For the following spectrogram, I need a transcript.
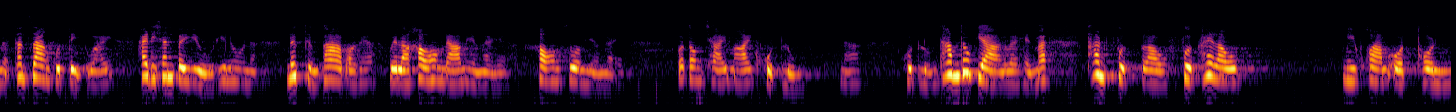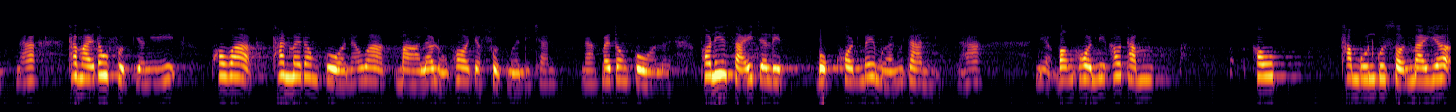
เนะท่านสร้างกุฏิไว้ ให้ดิฉันไปอยู่ที่นู่นนะนึกถึงภาพเอาเนี่ยเวลาเข้าห้องน้ํำยังไง เข้าห้องส้วมยังไง ก็ต้องใช้ไม้ขุดหลุมนะขุดหลุมทำทุกอย่างเลยเห็นไหมท่านฝึกเราฝึกให้เรามีความอดทนนะทำไมต้องฝึกอย่างนี้ เพราะว่าท่านไม่ต้องกลัวนะว่ามาแล้วหลวงพ่อจะฝึกเหมือนดิฉันนะไม่ต้องกลัวเลย เพราะนิสัยจริตบุคคลไม่เหมือนกันนะเนี่ยบางคนนี่เขาทำเขาทำบุญกุศลมาเยอะ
